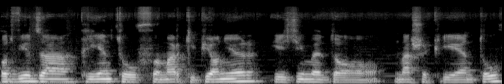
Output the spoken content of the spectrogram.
odwiedza klientów marki Pionier, jeździmy do naszych klientów.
